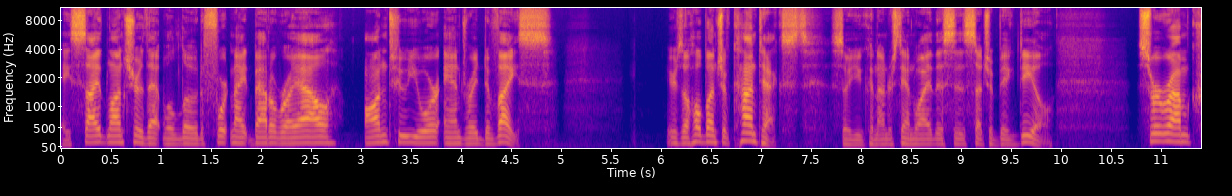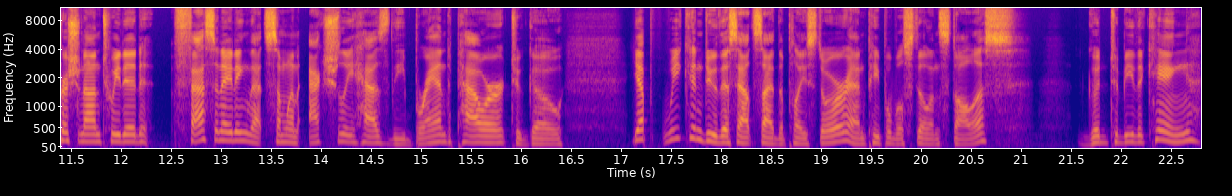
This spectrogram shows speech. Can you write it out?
a side launcher that will load Fortnite Battle Royale onto your Android device. Here's a whole bunch of context so you can understand why this is such a big deal. Sriram Krishnan tweeted, Fascinating that someone actually has the brand power to go, Yep, we can do this outside the Play Store and people will still install us. Good to be the king.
